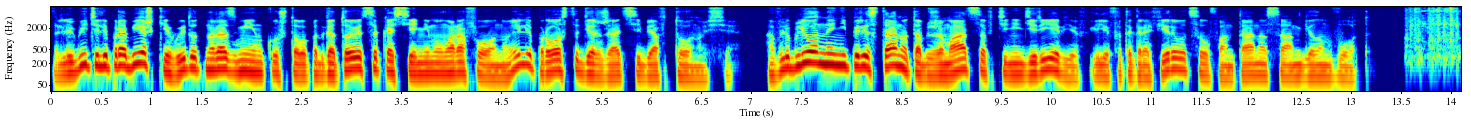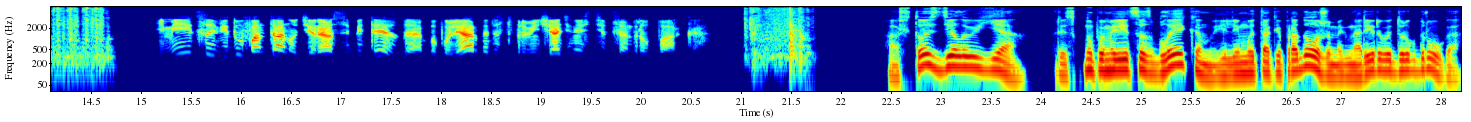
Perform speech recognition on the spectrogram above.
Любители пробежки выйдут на разминку, чтобы подготовиться к осеннему марафону или просто держать себя в тонусе. А влюбленные не перестанут обжиматься в тени деревьев или фотографироваться у фонтана с ангелом вод. Имеется в виду фонтан у террасы Бетезда, популярной достопримечательности Централ-парка. А что сделаю я? Рискну помириться с Блейком, или мы так и продолжим игнорировать друг друга?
